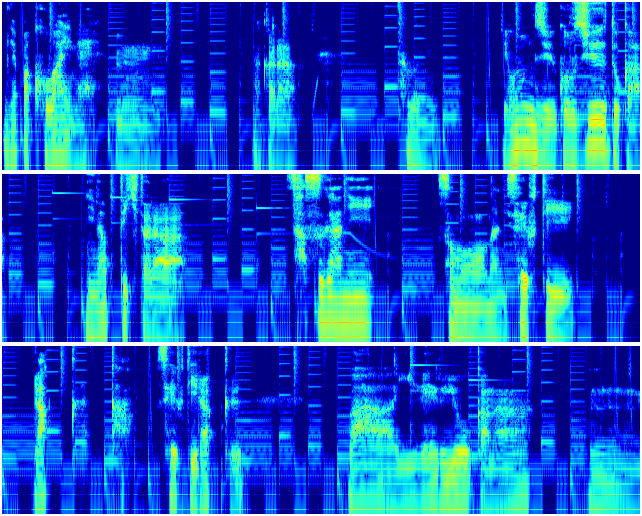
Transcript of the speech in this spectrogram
やっぱ怖いね。うん。だから、多分、40、50とかになってきたら、さすがに、その、何、セーフティー、ラック？か。セーフティーラック？は入れるようかな。うん。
